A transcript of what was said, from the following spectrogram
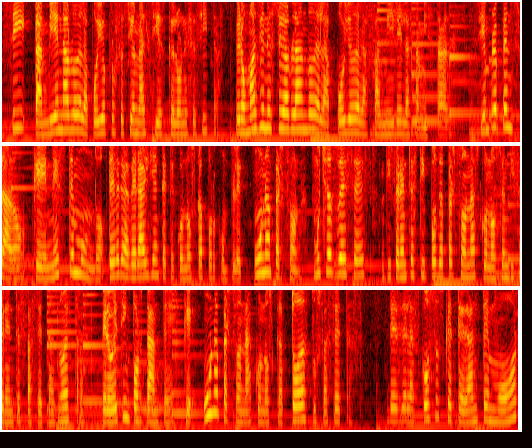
Sí, también hablo del apoyo profesional si es que lo necesitas, pero más bien estoy hablando del apoyo de la familia y las amistades. Siempre he pensado que en este mundo debe de haber alguien que te conozca por completo, una persona. Muchas veces diferentes tipos de personas conocen diferentes facetas nuestras, pero es importante que una persona conozca todas tus facetas desde las cosas que te dan temor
